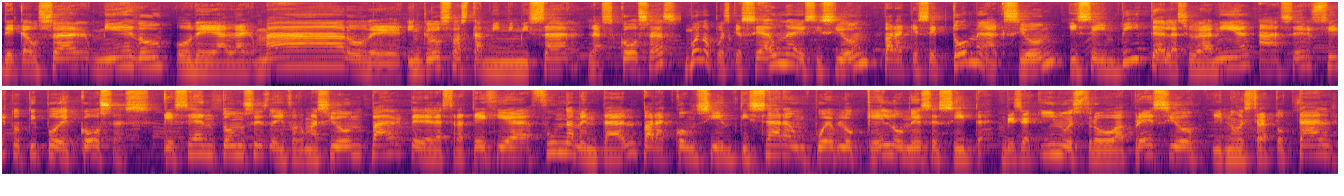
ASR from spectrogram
de causar miedo o de alarmar o de incluso hasta minimizar las cosas, bueno, pues que sea una decisión para que se tome acción y se invite a la ciudadanía a hacer cierto tipo de cosas, que sea entonces la información parte de la estrategia fundamental para concientizar a un pueblo que lo necesita. Desde aquí nuestro aprecio y nuestra total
